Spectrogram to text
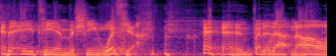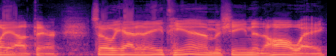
an ATM machine with you and put it out in the hallway out there. So we had an ATM machine in the hallway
